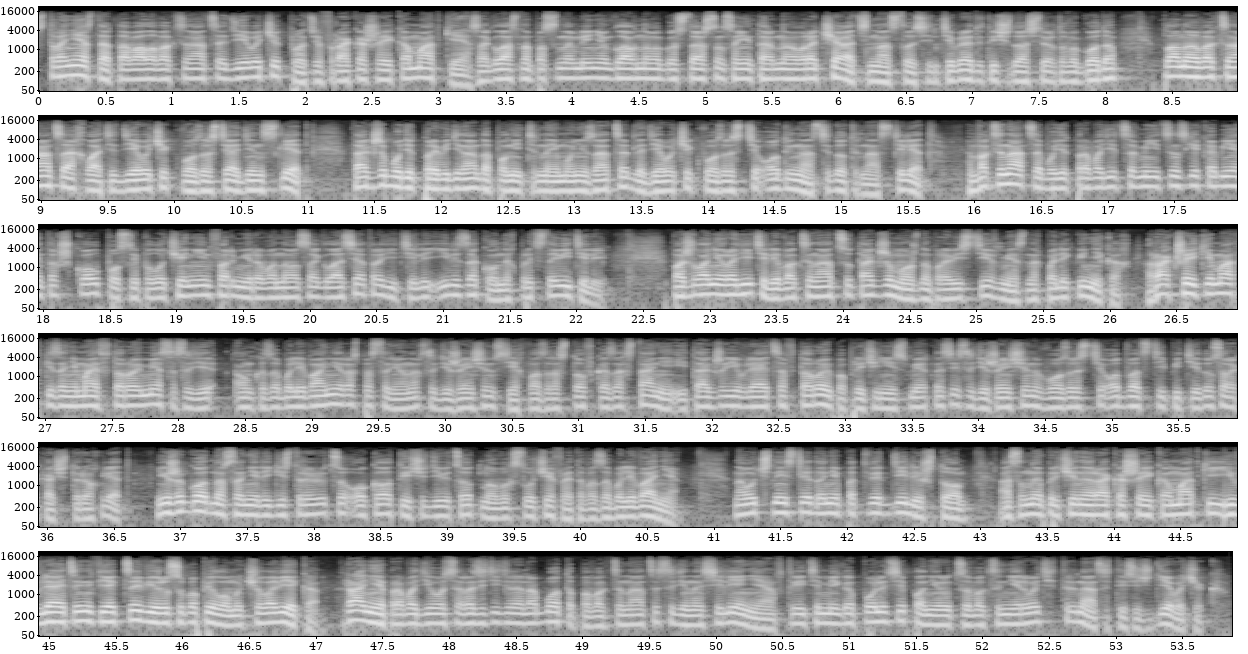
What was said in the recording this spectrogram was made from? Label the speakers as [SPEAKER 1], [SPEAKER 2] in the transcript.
[SPEAKER 1] В стране стартовала вакцинация девочек против рака шейка матки. Согласно постановлению главного государственного санитарного врача от 17 сентября 2024 года, плановая вакцинация охватит девочек в возрасте 11 лет. Также будет проведена дополнительная иммунизация для девочек в возрасте от 12 до 13 лет. Вакцинация будет проводиться в медицинских кабинетах школ после получения информированного согласия от родителей или законных представителей. По желанию родителей вакцинацию также можно провести в местных поликлиниках. Рак шейки матки занимает второе место среди онкозаболеваний, распространенных среди женщин всех возрастов в Казахстане и также является второй по причине смертности среди женщин в возрасте от 25 до 44 лет. Ежегодно в стране регистрируется около 1900 новых случаев этого заболевания. Научные исследования подтвердили, что основной причиной рака шейка матки является инфекция вируса папилломы человека. Ранее проводилась разъяснительная работа по вакцинации среди населения. В третьем мегаполисе планируется вакцинировать 13 тысяч девочек.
